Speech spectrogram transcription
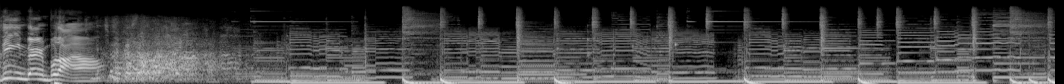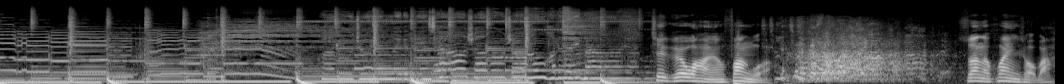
另一边你不打呀？这歌我好像放过，算了，换一首吧，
